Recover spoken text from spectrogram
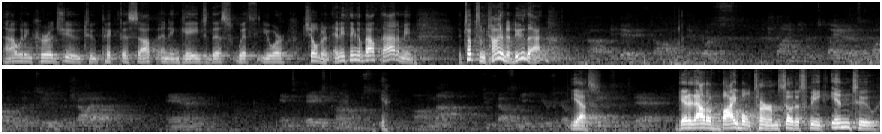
And I would encourage you to pick this up and engage this with your children. Anything about that? I mean, it took some time to do that. Yes. Get it out of Bible terms, so to speak, into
